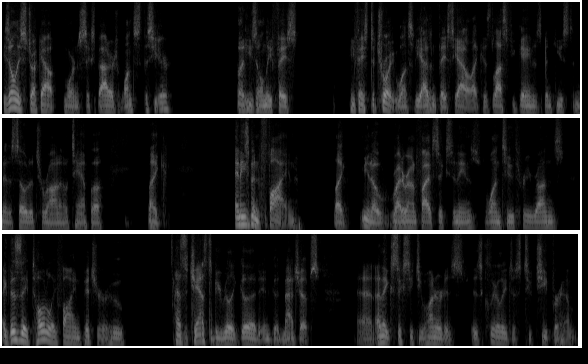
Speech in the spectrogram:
he's only struck out more than six batters once this year, but he's only faced he faced Detroit once and he hasn't faced Seattle. Like his last few games has been Houston, Minnesota, Toronto, Tampa. Like and he's been fine. Like you know, right around five, six innings, one, two, three runs. Like this is a totally fine pitcher who has a chance to be really good in good matchups. And I think 6,200 is is clearly just too cheap for him.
